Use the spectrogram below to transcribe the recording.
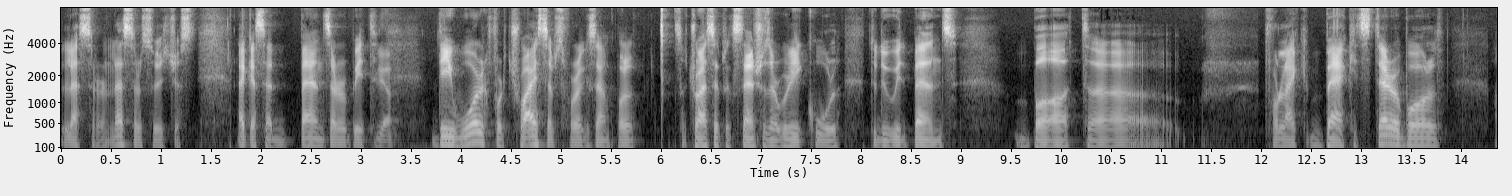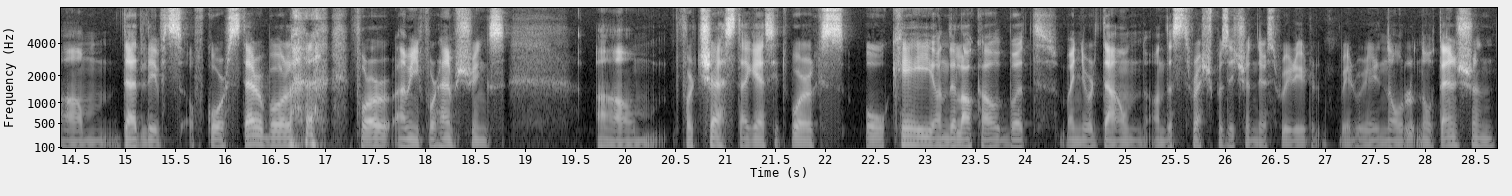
lesser and lesser. So it's just like i said bands are a bit yeah. they work for triceps for example. So tricep extensions are really cool to do with bands but uh, for like back it's terrible. Um, deadlifts of course terrible. For i mean for hamstrings um, for chest i guess it works okay on the lockout, but when you're down on the stretch position, there's really, really, really no no tension.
